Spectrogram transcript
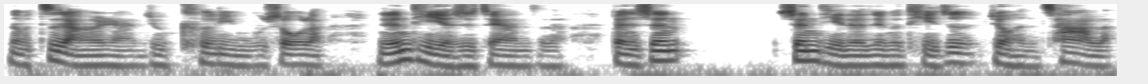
那么自然而然就颗粒无收了。人体也是这样子的，本身身体的这个体质就很差了，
